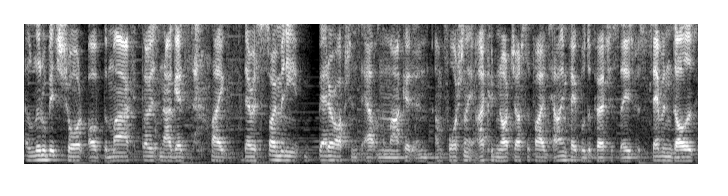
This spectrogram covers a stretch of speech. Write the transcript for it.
a little bit short of the mark. Those nuggets, like there are so many better options out in the market and unfortunately I could not justify telling people to purchase these for $7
